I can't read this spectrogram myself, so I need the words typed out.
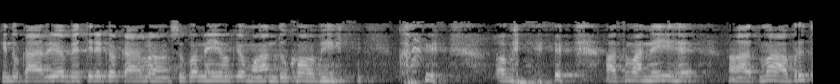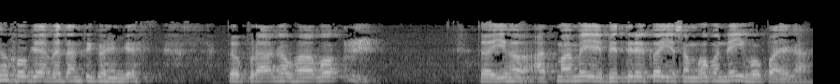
किंतु कार्य व्यतिरिक काल, सुख नहीं हो के महान दुख अभी अभी आत्मा नहीं है। आत्मा आवृत हो गया, वेदांति कहेंगे। तो प्राग भाव तो यह आत्मा में ये व्यतिरेक, ये संभव नहीं हो पाएगा।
